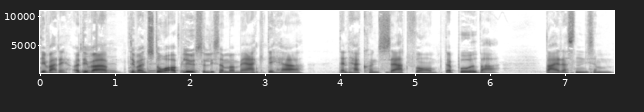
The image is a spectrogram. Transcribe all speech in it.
det var det. Og det Da, var, da, det var en stor da. oplevelse ligesom at mærke det her, den her koncertform, der både var dig, der sådan ligesom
